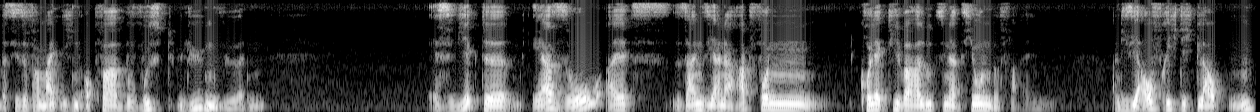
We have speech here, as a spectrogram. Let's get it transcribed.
dass diese vermeintlichen Opfer bewusst lügen würden. Es wirkte eher so, als seien sie einer Art von kollektiver Halluzination befallen, an die sie aufrichtig glaubten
